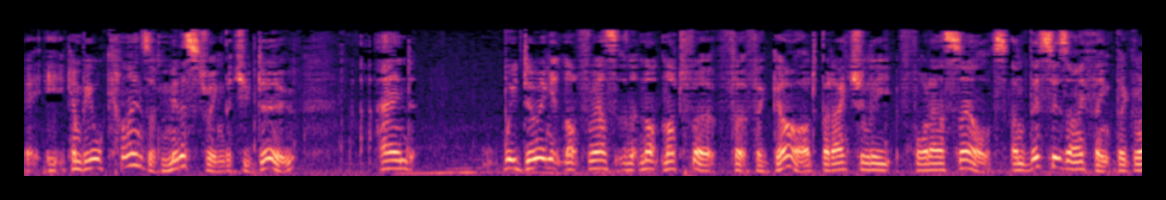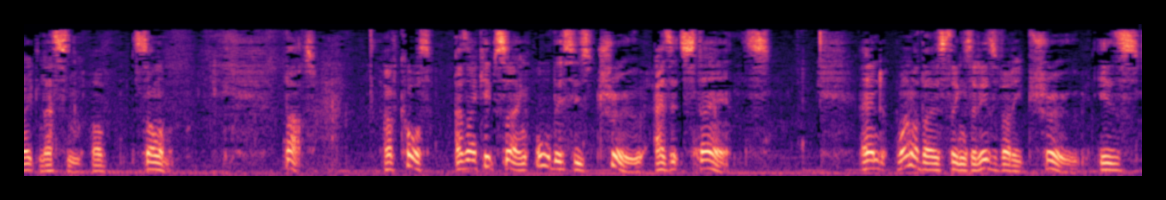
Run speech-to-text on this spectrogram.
It, can be all kinds of ministering that you do, and we're doing it not for us, not not for, for, for God, but actually for ourselves. And this is, I think, the great lesson of Solomon. But, of course, as I keep saying, all this is true as it stands. And one of those things that is very true is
